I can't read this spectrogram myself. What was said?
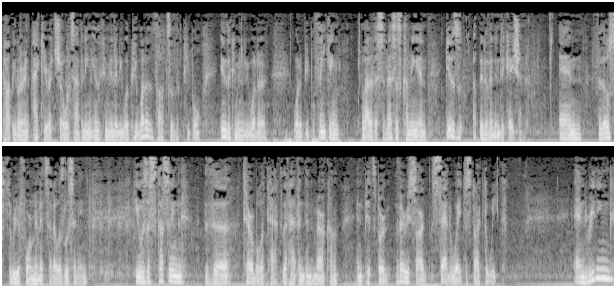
popular and accurate show. What's happening in the community? What pe- what are the thoughts of the people in the community? What are what are people thinking? A lot of SMSs coming in gives a bit of an indication. And for those three or four minutes that I was listening, he was discussing the terrible attack that happened in America in Pittsburgh. Very sad, sad way to start the week. And reading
